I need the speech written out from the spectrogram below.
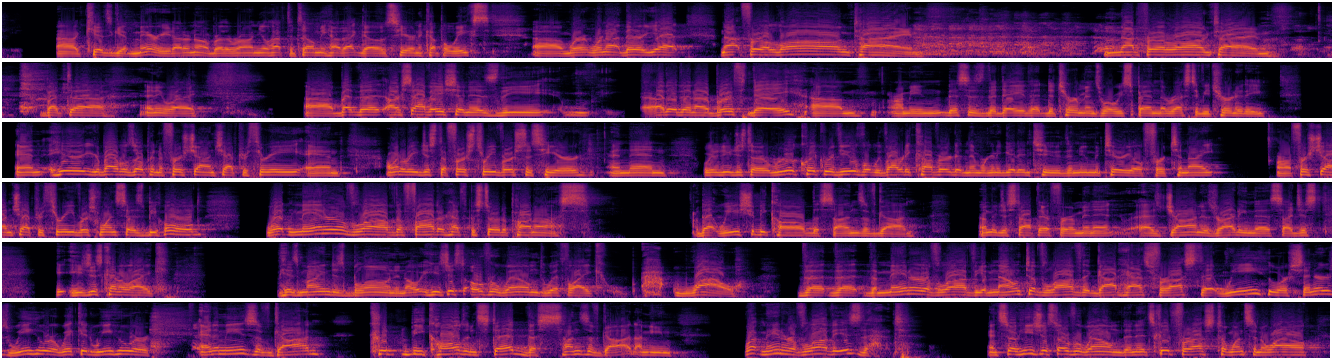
uh, kids get married, I don't know, brother Ron, you'll have to tell me how that goes here in a couple weeks. Um, we're we're not there yet, not for a long time. Not for a long time. But uh, anyway, uh, but the, our salvation is the, other than our birthday, um, I mean, this is the day that determines where we spend the rest of eternity. And here, your Bible's open to 1 John chapter 3, and I want to read just the first three verses here, and then we're going to do just a real quick review of what we've already covered, and then we're going to get into the new material for tonight. Uh, 1 John chapter 3, verse 1 says, Behold, what manner of love the Father hath bestowed upon us, that we should be called the sons of God. Let me just stop there for a minute. As John is writing this, I just, he's just kind of like, his mind is blown and oh, he's just overwhelmed with like, wow the, the, the manner of love, the amount of love that God has for us, that we who are sinners, we who are wicked, we who are enemies of God, could be called instead the sons of God. I mean, what manner of love is that? And so he's just overwhelmed, and it's good for us to once in a while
